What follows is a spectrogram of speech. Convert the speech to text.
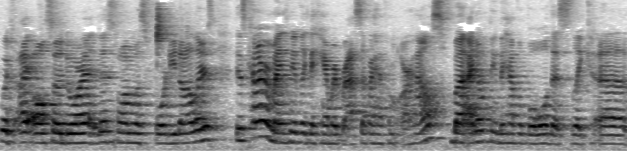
which I also adore. This one was $40. This kind of reminds me of like the hammered brass stuff I have from our house, but I don't think they have a bowl that's like uh,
